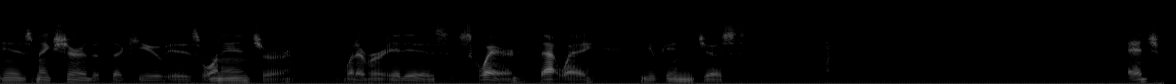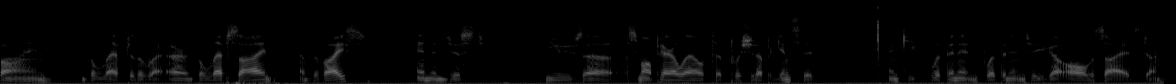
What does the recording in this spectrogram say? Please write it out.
is make sure that the cube is one inch or whatever it is squared. That way you can just edge find the left or the right or the left side of the vise and then just use a, a small parallel to push it up against it and keep flipping it and flipping it until you got all the sides done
